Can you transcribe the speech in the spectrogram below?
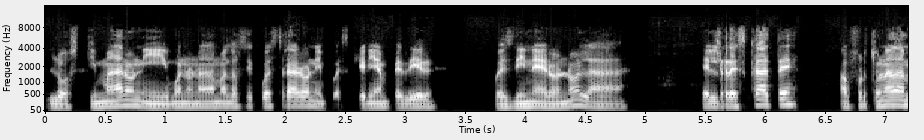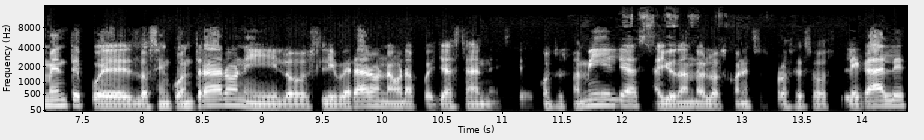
los timaron y bueno, nada más los secuestraron y pues querían pedir pues dinero, ¿no? La, el rescate, afortunadamente pues los encontraron y los liberaron, ahora pues ya están este, con sus familias, ayudándolos con estos procesos legales.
